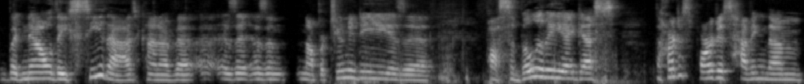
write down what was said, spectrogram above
but now they see that kind of a, as a, as an opportunity, as a possibility, I guess. the hardest part is having them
